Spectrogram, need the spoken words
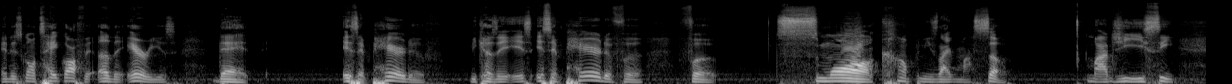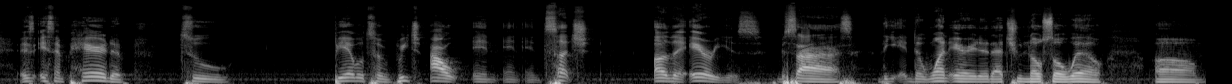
And it's gonna take off in other areas that is imperative because it's it's imperative for for small companies like myself, my GEC. It's it's imperative to be able to reach out and, and, and touch other areas besides the the one area that you know so well. Um,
